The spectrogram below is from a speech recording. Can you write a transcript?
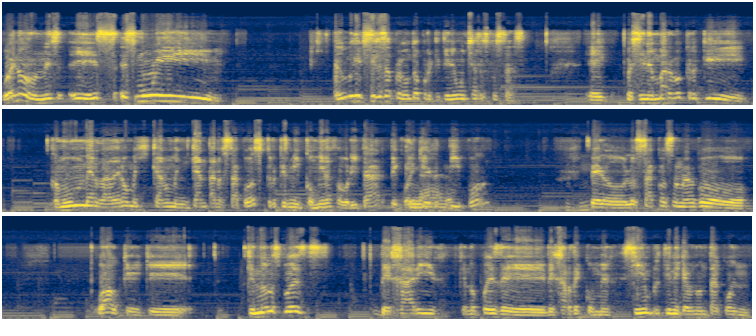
Bueno, es, es, muy. Es muy difícil esa pregunta porque tiene muchas respuestas. Eh, pues sin embargo, creo que como un verdadero mexicano me encantan los tacos. Creo que es mi comida favorita de cualquier tipo. Pero los tacos son algo. Wow, que, que, que no los puedes dejar ir, que no puedes dejar de comer. Siempre tiene que haber un taco en,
